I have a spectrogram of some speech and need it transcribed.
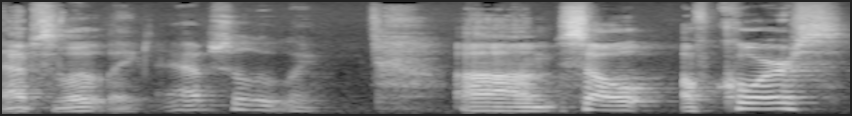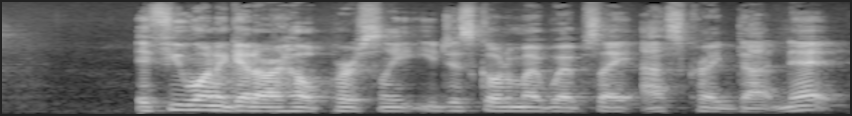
Absolutely. Absolutely. Um, so, of course, if you want to get our help personally, you just go to my website, askcraig.net,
